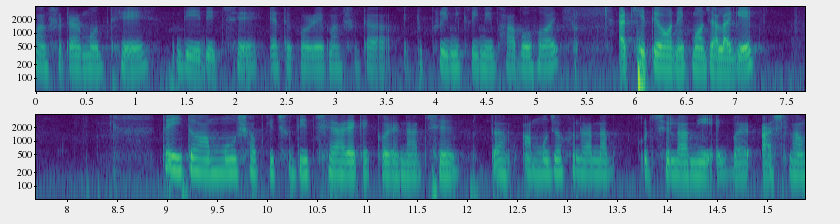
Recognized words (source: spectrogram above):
মাংসটার মধ্যে দিয়ে দিচ্ছে। এতে করে মাংসটা একটু ক্রিমি ক্রিমি ভাবও হয় আর খেতে অনেক মজা লাগে। তো এই তো আম্মু সব কিছু দিচ্ছে আর এক এক করে নাড়ছে। তো আম্মু যখন রান্না করছিল, আমি একবার আসলাম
